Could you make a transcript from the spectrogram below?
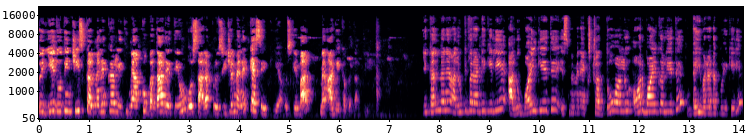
तो ये दो तीन चीज़ कल मैंने कर ली थी। मैं आपको बता देती हूँ वो सारा प्रोसीजर मैंने कैसे किया, उसके बाद मैं आगे का बताती हूँ। ये कल मैंने आलू के पराठे के लिए आलू बॉईल किए थे, इसमें मैंने एक्स्ट्रा दो आलू और बॉईल कर लिए थे, दही बटाटा पूरी के लिए,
